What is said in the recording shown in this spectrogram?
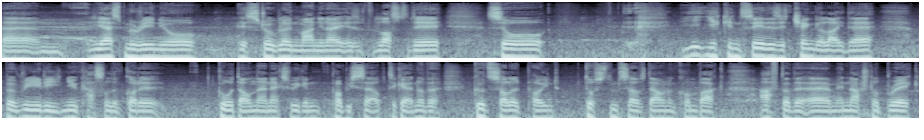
Um, yes, Mourinho is struggling. Man United lost today, so you, you can say there's a chink of light there, but really Newcastle have got to go down there next week and probably set up to get another good solid point, dust themselves down and come back after the um, international break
